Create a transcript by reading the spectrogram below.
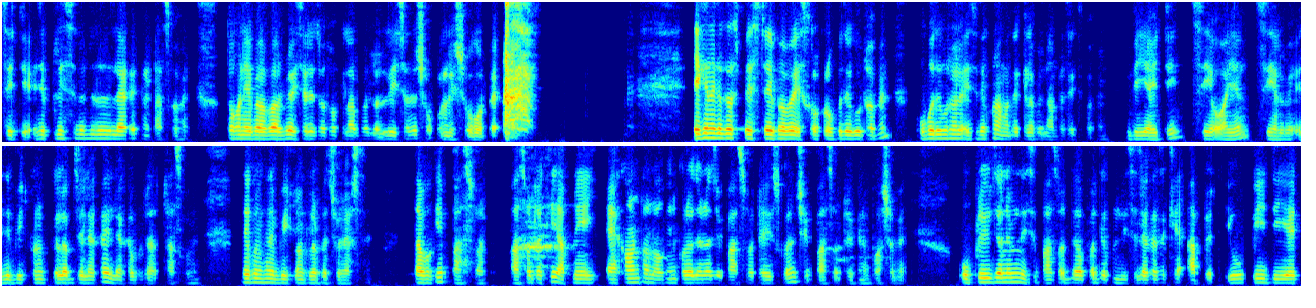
C T এই প্লিজ সিলেক্ট লেখা এখানে কাজ করবেন। তখন এই ব্যবহার এখানে যত ক্লাব লিস্ট সকল লিস্ট করবে। এখানে কিন্তু স্পেসটা এইভাবে স্ক্রল উপরে উঠাবেন উপরে উঠালে এই যে দেখুন, আমাদের ক্লাবের নামটা দেখতে পাবেন। B I T C O I N C L এই যে বিটকয়েন ক্লাব যে লেখা, এই লেখাটা টাচ করবেন। দেখুন এখানে বিটকয়েন ক্লাবটা চলে আসছে। তারপর পাসওয়ার্ড পাসওয়ার্ডটা কি? আপনি অ্যাকাউন্টটা লগ ইন করার জন্য যে পাসওয়ার্ডটা ইউজ করেন, সেই পাসওয়ার্ডটা এখানে বসাবেন। উপরে আমি নিচে পাসওয়ার্ড দেওয়ার পর দেখুন, নিচে লেখা থাকে আপডেট ইউপিডিএট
